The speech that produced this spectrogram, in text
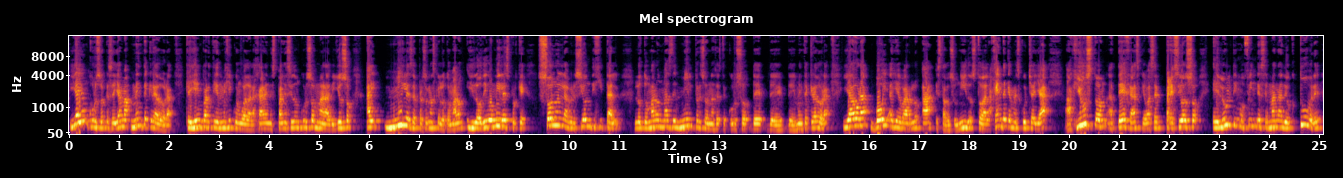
Y hay un curso que se llama Mente Creadora, que ya impartí en México, en Guadalajara, en España, ha sido un curso maravilloso. Hay miles de personas que lo tomaron y lo digo miles porque solo en la versión digital lo tomaron más de mil personas este curso de, de, de Mente Creadora y ahora voy a llevarlo a Estados Unidos. Toda la gente que me escucha ya a Houston, a Texas, que va a ser precioso el último fin de semana de octubre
